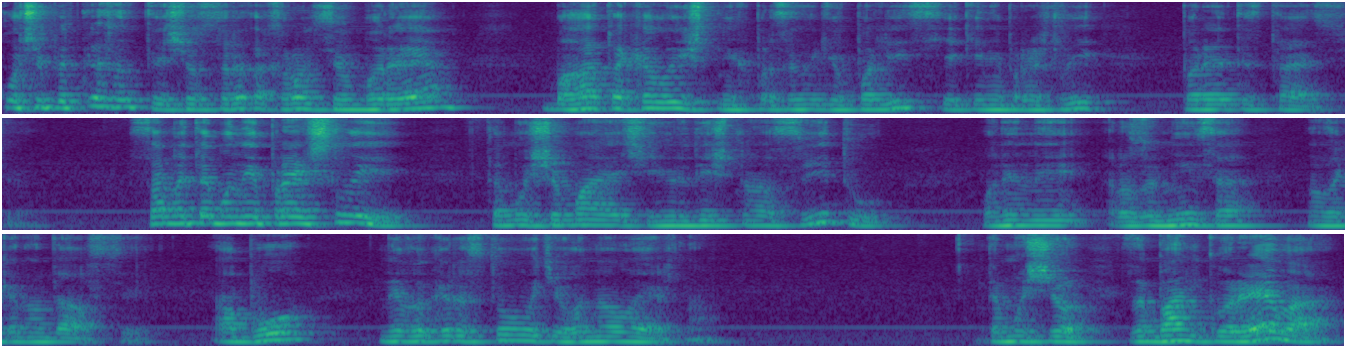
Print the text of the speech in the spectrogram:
Хочу підкреслити, що серед охоронців БРМ багато колишніх працівників поліції, які не пройшли переатестацію. Саме тому не пройшли, тому що, маючи юридичну освіту, вони не розуміються на законодавстві або не використовують його належно. Тому що за банку Рева,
